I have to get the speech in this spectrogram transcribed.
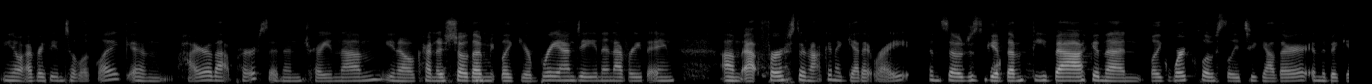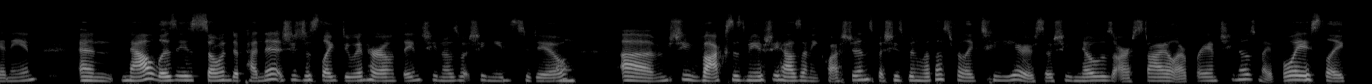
you know, everything to look like, and hire that person and train them. You know, kind of show mm. them like your branding and everything. Um, at first, they're not going to get it right, and so just give them feedback, and then like work closely together in the beginning and now Lizzie's so independent. She's just like doing her own thing. She knows what she needs to do. Um, she voxes me if she has any questions, but she's been with us for like two years. So she knows our style, our brand. She knows my voice. Like,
